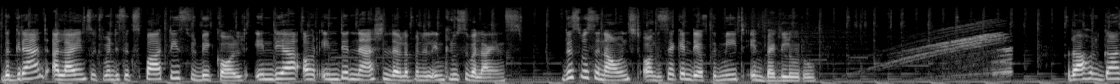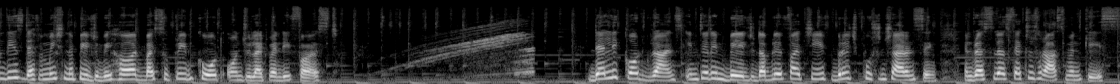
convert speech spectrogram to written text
The Grand Alliance of 26 parties will be called India or Indian National Developmental Inclusive Alliance. This was announced on the second day of the meet in Bengaluru. Rahul Gandhi's defamation appeal to be heard by Supreme Court on July 21st. Delhi court grants interim bail to WFI chief Brij Bhushan Sharan Singh in wrestler's sexual harassment case.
